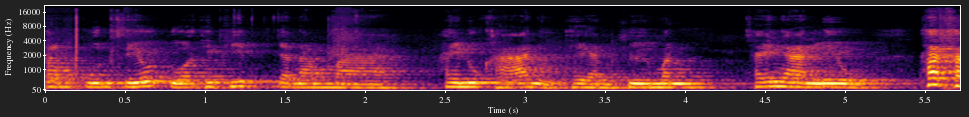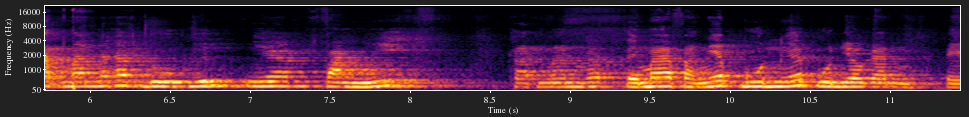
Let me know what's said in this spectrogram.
ทำปูนเซลล์ตัวที่พิษจะนำมาให้ลูกค้านี่แทนคือมันใช้งานเร็ว ถ้าขัดมันนะครับดูพื้นเนี่ยฝั่งนี้ ขัดมันครับ แต่มาฝั่งเนี้ยปูนเนื้อปูนเดียวกัน แต่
